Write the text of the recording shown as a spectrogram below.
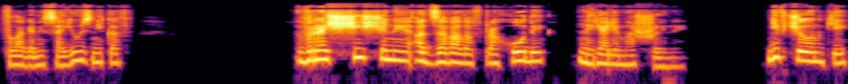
флагами союзников. В расчищенные от завалов проходы ныряли машины. Девчонки,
